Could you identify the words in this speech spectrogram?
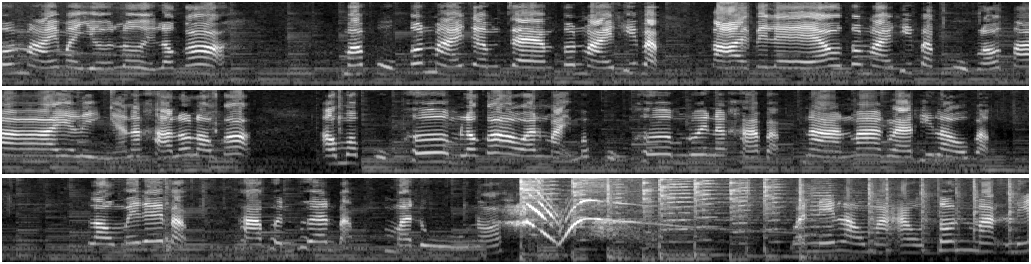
ต้นไม้มาเยอะเลย แล้วก็มาปลูกต้นไม้แจมๆต้นไม้ที่แบบตายไปแล้ว ต้นไม้ที่แบบปลูกแล้วตายอะไรอย่างเงี้ยนะคะ แล้วเราก็เอามาปลูกเพิ่ม แล้วก็เอาอันใหม่มาปลูกเพิ่มด้วยนะคะ แบบนานมากแล้วที่เราแบบ เราไม่ได้แบบพาเพื่อนๆแบบมาดูเนาะวันนี้เรามาเอาต้นมะลิ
